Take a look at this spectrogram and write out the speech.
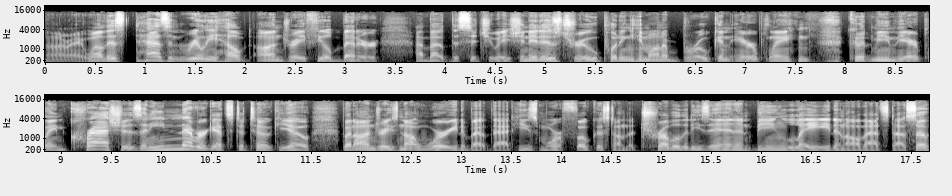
All right. Well, this hasn't really helped Andre feel better about the situation. It is true, putting him on a broken airplane could mean the airplane crashes and he never gets to Tokyo. But Andre's not worried about that. He's more focused on the trouble that he's in and being late and all that stuff. So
